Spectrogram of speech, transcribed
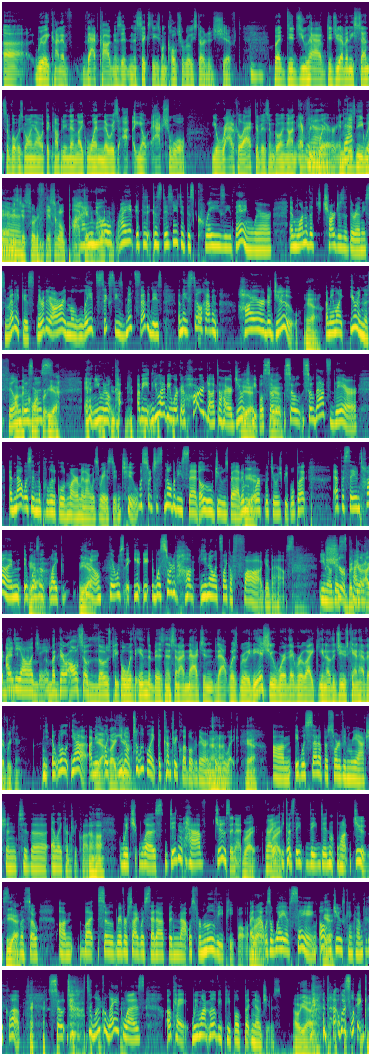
uh, really kind of that cognizant in the '60s when culture really started to shift. Mm-hmm. But did you have did you have any sense of what was going on with the company then? Like when there was uh, you know actual you know, radical activism going on everywhere, and That- Disneyland is just sort of this little pocket I of know, what. right? Because Disney did this crazy thing where, and one of the charges that they're anti-Semitic is there they are in the late '60s, mid '70s, and they still haven't hired a Jew. Yeah. I mean, like you're in the film On the business, corporate- yeah. And you don't. I mean, you had to be working hard not to hire Jewish Yeah, people. So, yeah. so, so that's there, and that was in the political environment I was raised in too. It was sort of just nobody said, "Oh, Jews bad," and we Yeah. worked with Jewish people, but at the same time, it wasn't like you know there was it, it was sort of hov- you know it's like a fog in the house. You know, sure, this but kind there, of I bet, ideology. But there are also those people within the business, and I imagine that was really the issue, where they were like, you know, the Jews can't have everything. Well, yeah. I mean, Yeah, like, like, you, you know, know. Toluca Lake, the country club over there in Toluca Lake. Yeah. Um, it was set up as sort of in reaction to the LA Country Club, which was didn't have Jews in it, Uh-huh. Right, Right, right. because they they didn't want Jews. Yeah. And so, um, but so Riverside was set up, and that was for movie people, and Right. that was a way of saying, oh, Yeah. Jews can come to the club. so Toluca Lake was okay. We want movie people, but no Jews Oh yeah. that was like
